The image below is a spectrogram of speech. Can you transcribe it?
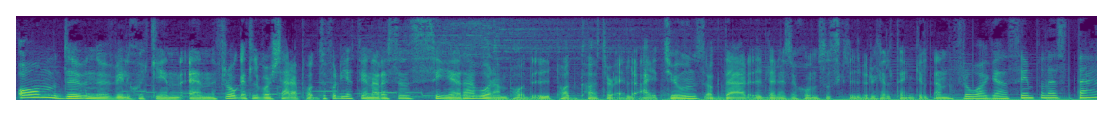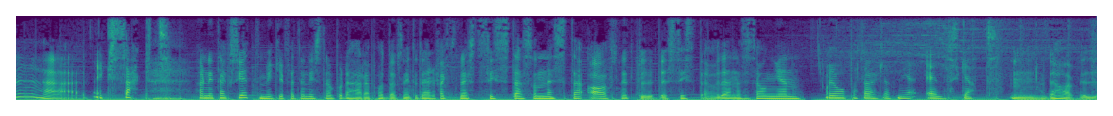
Om du nu vill skicka in en fråga till vår kära podd så får du jättegärna recensera våran podd i Podcaster eller iTunes och där i den recension så skriver du helt enkelt en fråga. Simple as that. Exakt. Hörni, tack så jättemycket för att ni lyssnar på det här poddavsnittet. Det här är faktiskt näst sista, så nästa avsnitt blir det sista för denna säsongen. Och jag hoppas verkligen att ni har älskat. Mm, det har vi.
